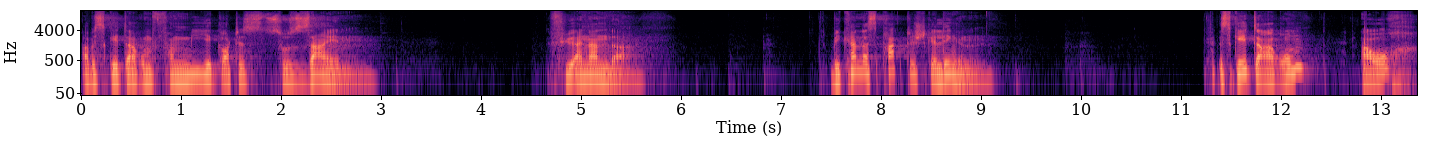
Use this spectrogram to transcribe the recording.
Aber es geht darum, Familie Gottes zu sein. Füreinander. Wie kann das praktisch gelingen? Es geht darum, auch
